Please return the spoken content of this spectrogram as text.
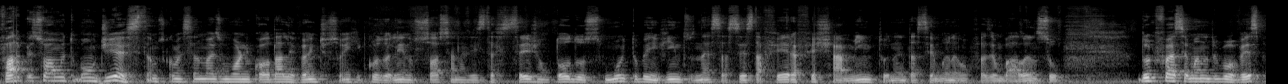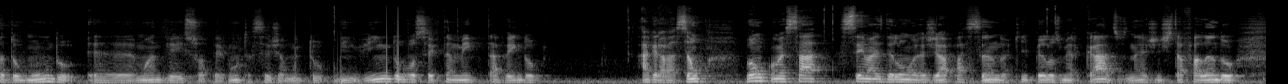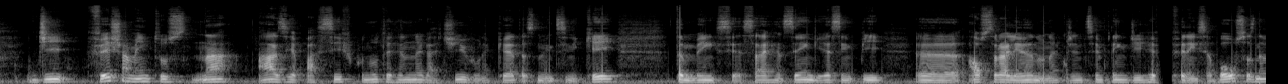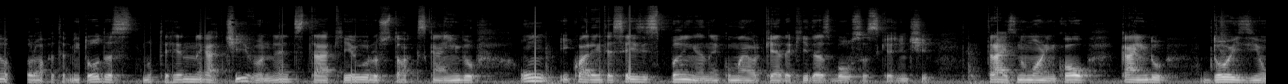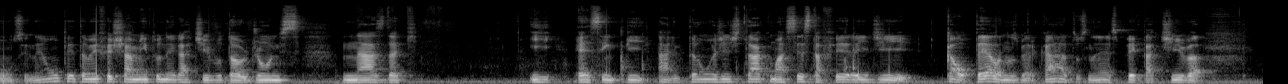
Fala pessoal, muito bom dia. Estamos começando mais um Morning Call da Levante. Eu sou Henrique Cosolino, sócio analista. Sejam todos muito bem-vindos nessa sexta-feira, fechamento né, da semana. Vamos fazer um balanço do que foi a semana do Ibovespa do mundo. É, mande aí sua pergunta, seja muito bem-vindo. Você que também está vendo a gravação. Vamos começar sem mais delongas, já passando aqui pelos mercados. Né? A gente está falando de fechamentos na Ásia Pacífico no terreno negativo, né? quedas no índice Nikkei, também CSI, Hang S&P uh, australiano, né? a gente sempre tem de referência. Bolsas na Europa também todas no terreno negativo, né? destaque Eurostox caindo 1,46, Espanha né? com maior queda aqui das bolsas que a gente traz no Morning Call, caindo 2,11. Né? Ontem também fechamento negativo Dow Jones, Nasdaq e S&P. Ah, então a gente está com uma sexta-feira aí de cautela nos mercados, né? Expectativa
